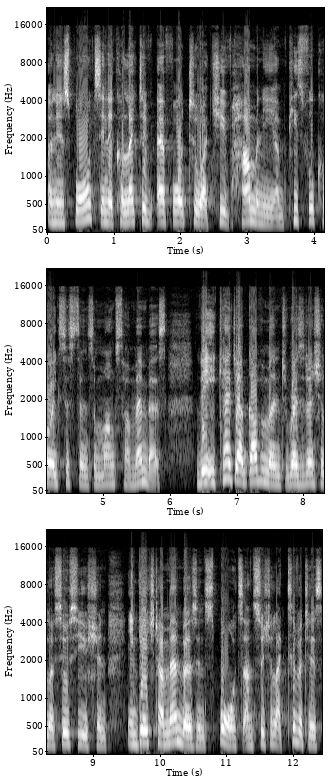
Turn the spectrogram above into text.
And in sports, in a collective effort to achieve harmony and peaceful coexistence amongst her members, the Ikeja Government Residential Association engaged her members in sports and social activities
